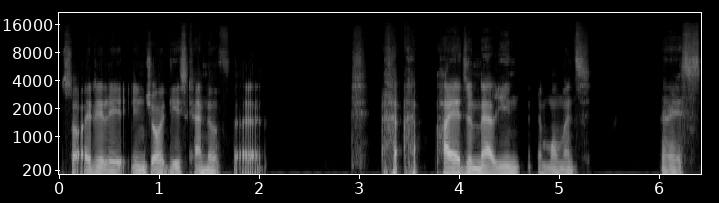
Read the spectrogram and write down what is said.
So I really enjoy these kind of uh, high adrenaline moments. Nice.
